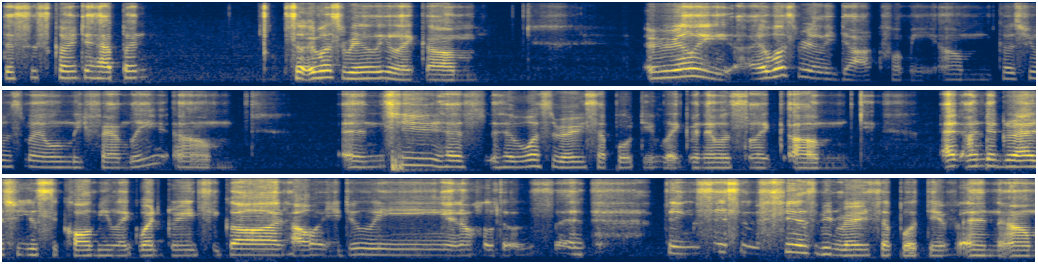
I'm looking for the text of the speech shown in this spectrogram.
This is going to happen. So it was really like um, really it was really dark for me because um, she was my only family. Um, and she has She was very supportive. Like when I was like um, at undergrad, she used to call me like, "What grades you got? How are you doing?" and all those uh, things. She's, she has been very supportive, and um,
